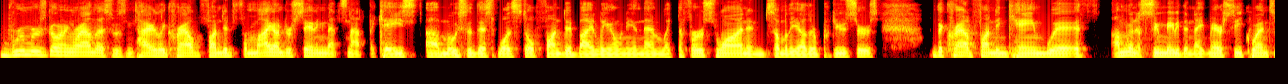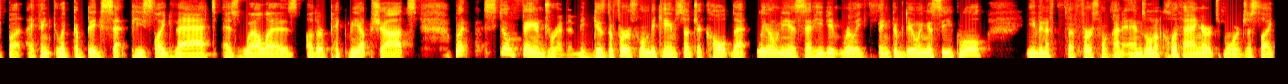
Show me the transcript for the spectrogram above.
rumors going around this was entirely crowd-funded. From my understanding, that's not the case. Uh, most of this was still funded by Leone and them, like the first one and some of the other producers. The crowdfunding came with, I'm going to assume maybe the nightmare sequence, but I think like a big set piece like that, as well as other pick me up shots, but still fan driven because the first one became such a cult that Leone has said he didn't really think of doing a sequel. Even if the first one kind of ends on a cliffhanger, it's more just like,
